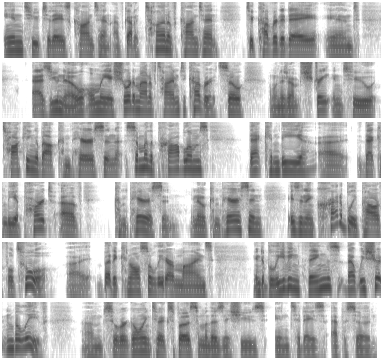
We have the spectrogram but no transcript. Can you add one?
into today's content. I've got a ton of content to cover today, and as you know, only a short amount of time to cover it. So I want to jump straight into talking about comparison, some of the problems that can be uh, that can be a part of comparison. You know, comparison is an incredibly powerful tool, uh, but it can also lead our minds into believing things that we shouldn't believe. Um, so, we're going to expose some of those issues in today's episode.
